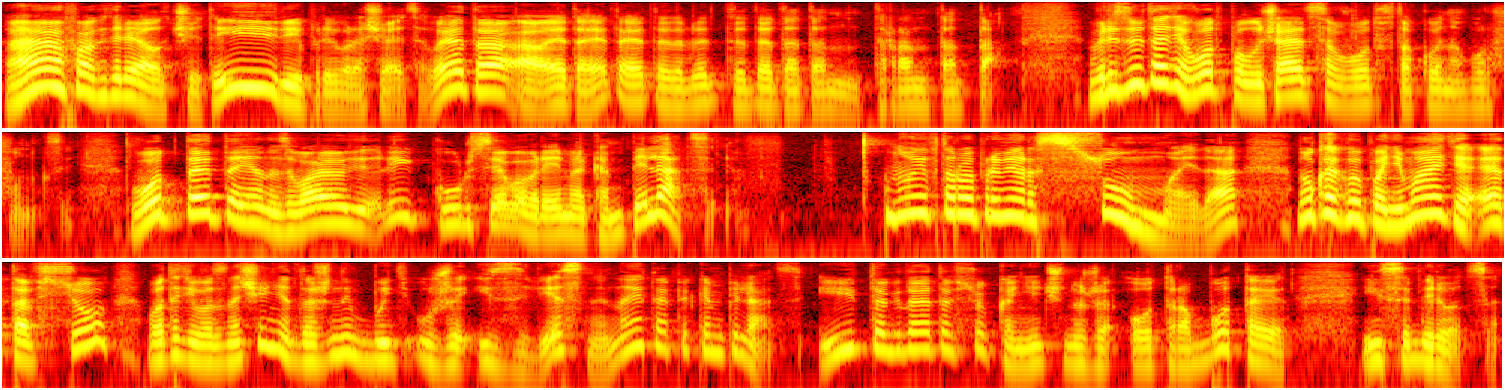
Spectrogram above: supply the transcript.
А факториал 4 превращается в это, а это, это, это, это, это, это, это, трантата. В результате вот получается вот в такой набор функций. Вот это я называю рекурсия во время компиляции. Ну и второй пример с суммой, да. Ну, как вы понимаете, это все, вот эти вот значения должны быть уже известны на этапе компиляции. И тогда это все, конечно же, отработает и соберется.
